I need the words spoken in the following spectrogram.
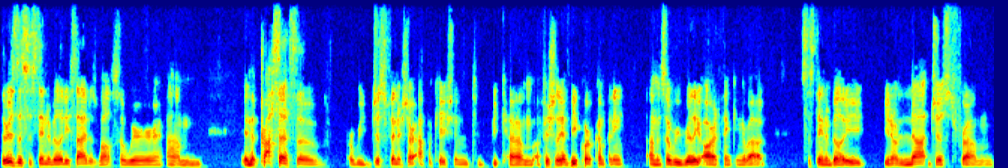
there is the sustainability side as well so we're um, in the process of or we just finished our application to become officially a B Corp company. Um, and so we really are thinking about sustainability, you know, not just from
